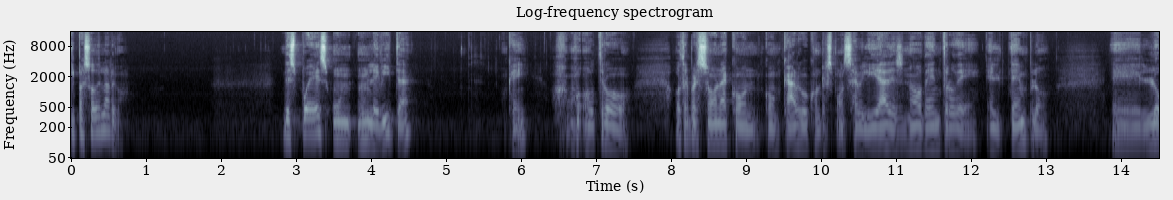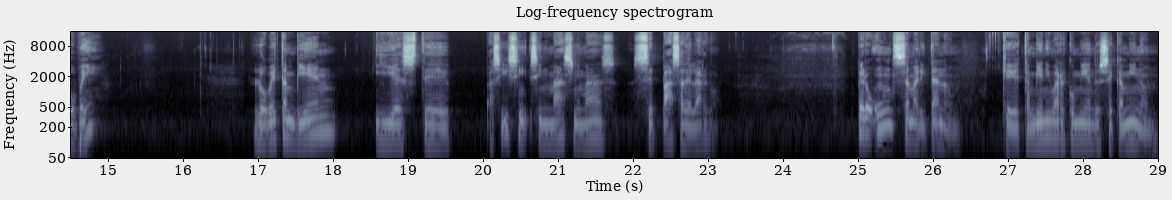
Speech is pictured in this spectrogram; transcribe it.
y pasó de largo. Después un, levita, Otro, otra persona con, con, cargo, con responsabilidades ¿no? dentro del el templo, eh, lo ve. Lo ve también y este, así sin, más ni más, se pasa de largo. Pero un samaritano que también iba recomiendo ese camino,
